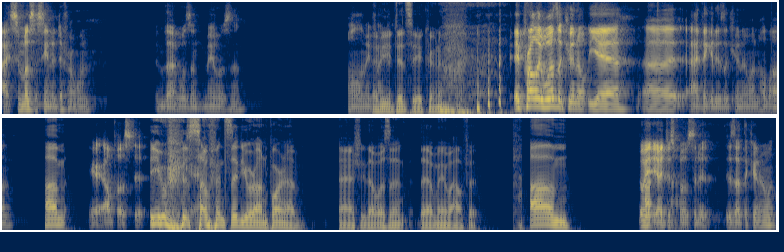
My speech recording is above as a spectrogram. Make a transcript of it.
I must have seen a different one. That wasn't Maehwa's then. Oh, let me find Maybe you it. did see a Kuno. It probably was a Kuno. Yeah, uh, I think it is a Kuno one. Hold on. um, Here, I'll post it. You were Here. someone said you were on Pornhub. Actually, that wasn't the Maehwa outfit. Um, Wait, I just posted it. Is that the Kuno one?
